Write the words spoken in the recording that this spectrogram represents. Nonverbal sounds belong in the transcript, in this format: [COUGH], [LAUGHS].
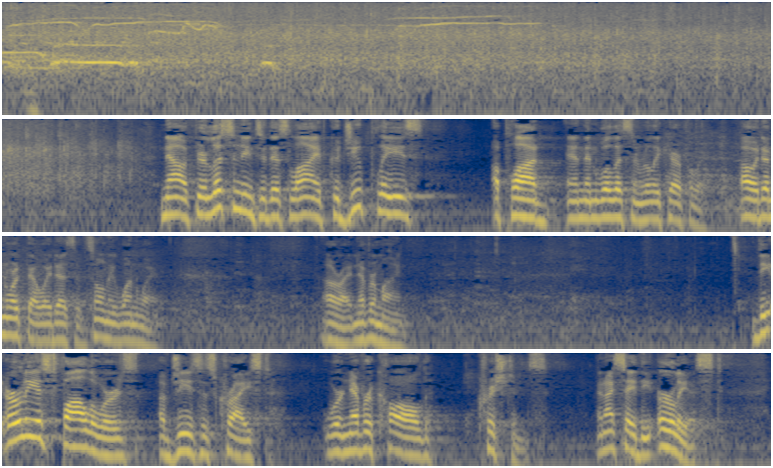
Now, if you're listening to this live, could you please applaud and then we'll listen really carefully? Oh, it doesn't work that way, does it? It's only one way. All right, never mind. The earliest followers of Jesus Christ were never called Christians. And I say the earliest.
